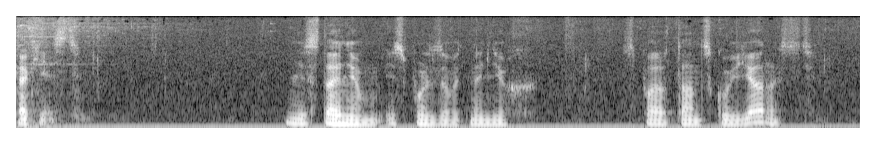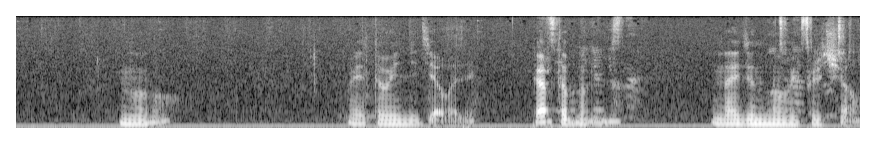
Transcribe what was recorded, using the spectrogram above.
Как есть. Не станем использовать на них спартанскую ярость. Ну, мы этого и не делали. Карта обновлена. Найден новый причал.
